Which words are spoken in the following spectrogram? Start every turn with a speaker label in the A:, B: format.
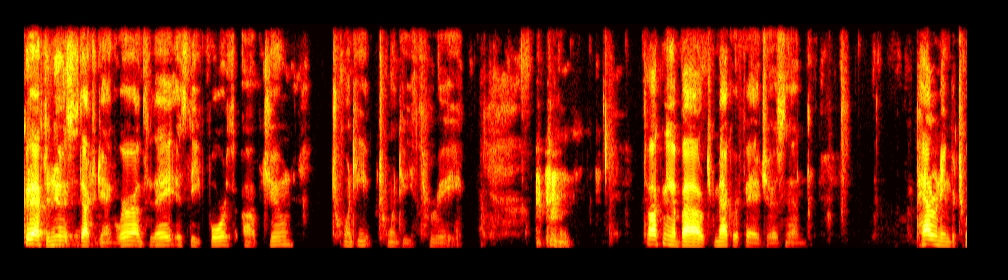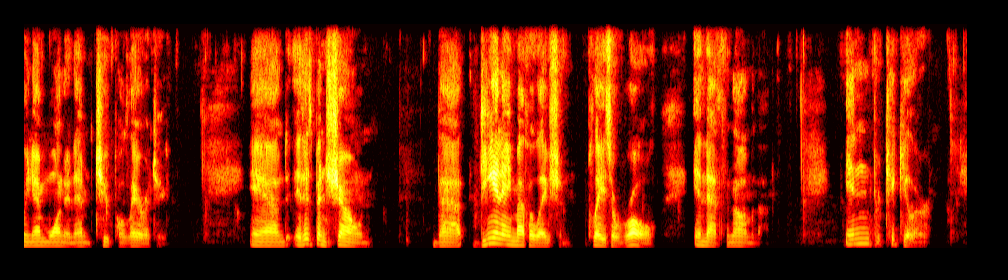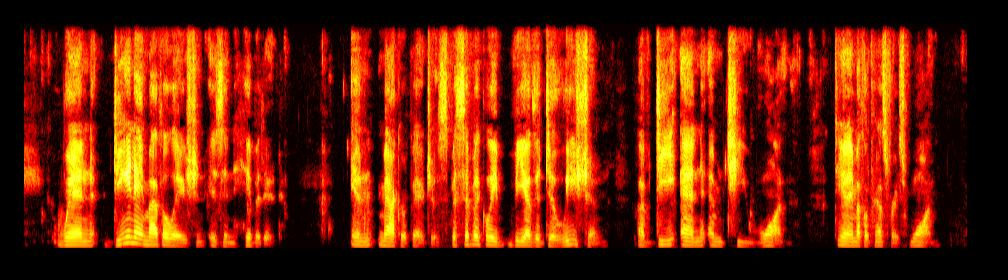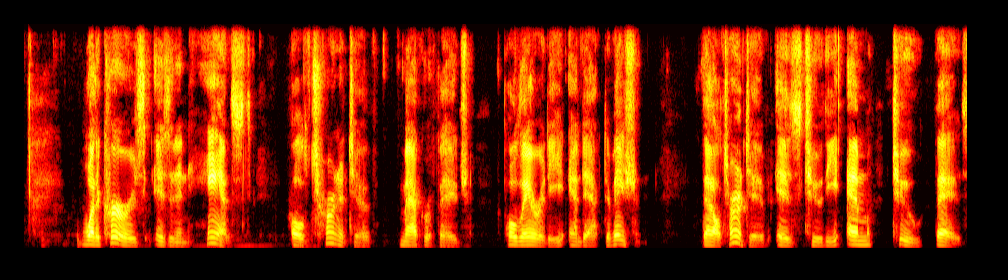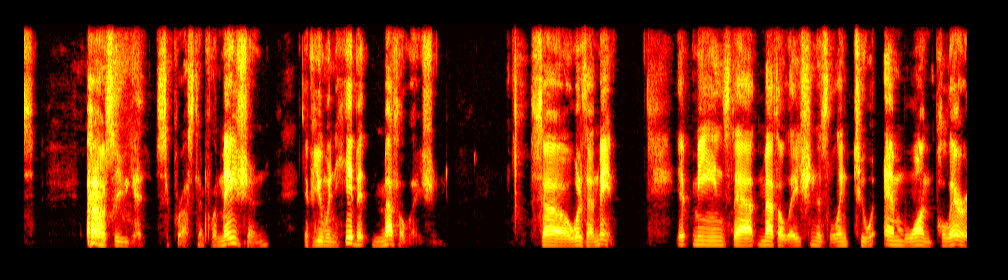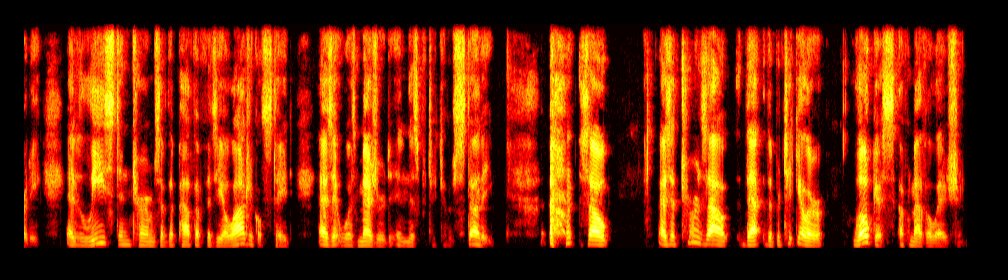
A: Good afternoon. This is Dr. Dan Guerra, and today is the 4th of June, 2023. Talking about macrophages and patterning between M1 and M2 polarity. And it has been shown that DNA methylation plays a role in that phenomenon. In particular, when DNA methylation is inhibited in macrophages, specifically via the deletion of DNMT1, DNA methyltransferase 1, what occurs is an enhanced alternative macrophage polarity and activation. That alternative is to the M2 phase. so you get suppressed inflammation if you inhibit methylation. So, what does that mean? It means that methylation is linked to M1 polarity, at least in terms of the pathophysiological state as it was measured in this particular study. so, as it turns out, that the particular locus of methylation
